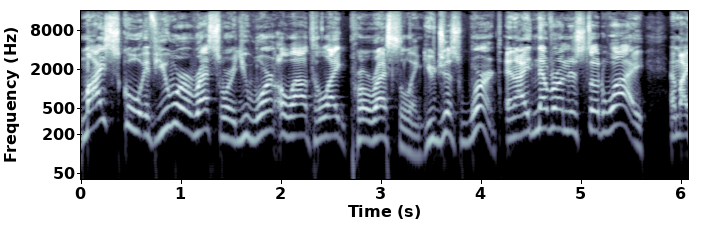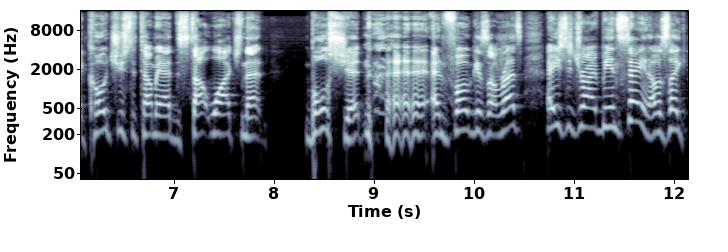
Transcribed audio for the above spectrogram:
My school, if you were a wrestler, you weren't allowed to like pro wrestling. You just weren't, and I never understood why. And my coach used to tell me I had to stop watching that bullshit and focus on wrestling. I used to drive me insane. I was like,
